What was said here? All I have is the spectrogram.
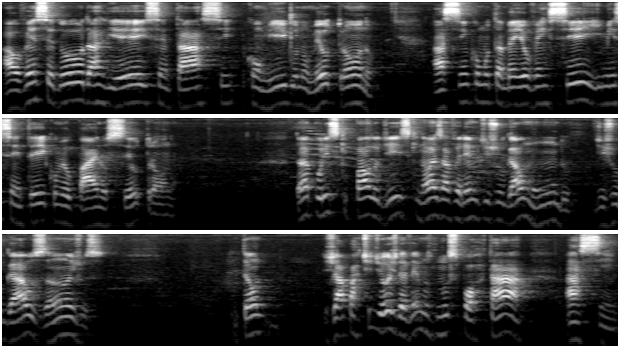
Ao vencedor dar-lhe-ei sentar-se comigo no meu trono, assim como também eu venci e me sentei com meu Pai no seu trono. Então é por isso que Paulo diz que nós haveremos de julgar o mundo, de julgar os anjos. Então, já a partir de hoje devemos nos portar assim.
